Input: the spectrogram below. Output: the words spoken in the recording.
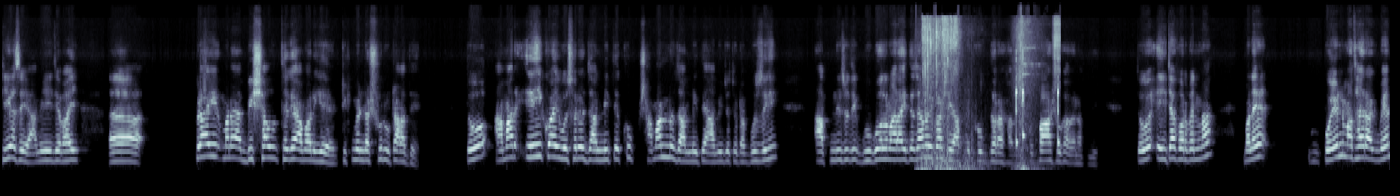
ঠিক আছে? আমি যে ভাই প্রায় মানে বিশাল থেকে আমার ইয়ে ট্রিটমেন্টটা শুরু টাড়াতে তো আমার এই কয়েক বছরের জার্নিতে, খুব সামান্য জার্নিতে আমি যতটা বুঝি, আপনি যদি গুগল মারাইতে যান ওই পাশে, আপনি খুব ধরা খাবেন, খুব বাসও খাবেন আপনি। তো এইটা করবেন না। মানে পয়েন্ট মাথায় রাখবেন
